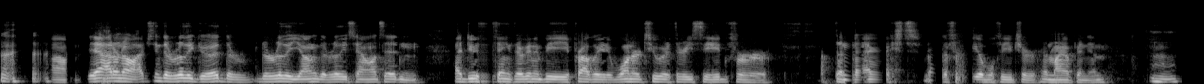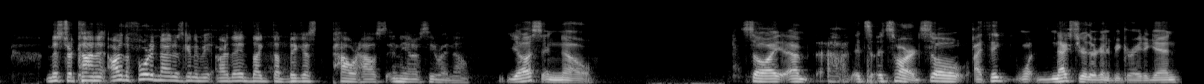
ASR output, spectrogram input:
um, yeah, I don't know. I just think they're really good. They're they're really young. They're really talented, and I do think they're going to be probably one or two or three seed for the next the foreseeable future, in my opinion. Mr. Khan, are the 49ers going to be, are they like the biggest powerhouse in the NFC right now? Yes and no. So I, um, it's it's hard. So I think next year they're going to be great again.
